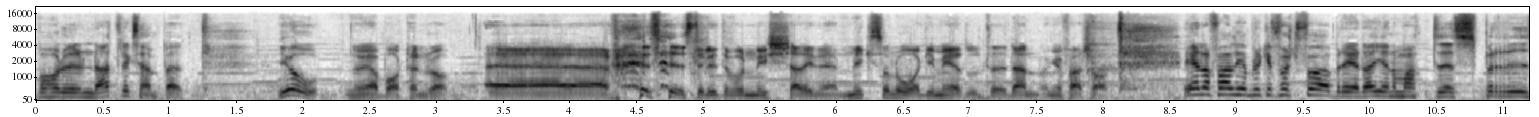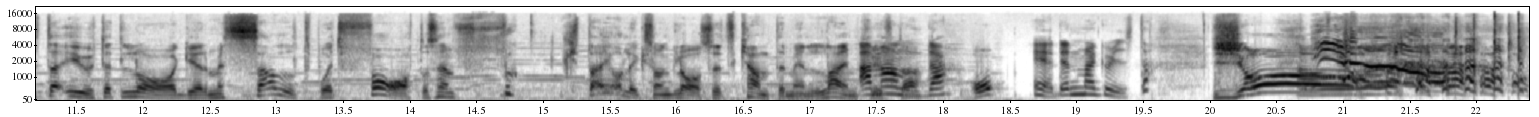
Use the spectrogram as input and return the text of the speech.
Vad har du i den där till exempel? Jo, nu är jag bartender då. Eh, precis, det är lite vår nisch här inne. Mixolog i medeltiden, ungefär så. I alla fall, jag brukar först förbereda genom att eh, sprita ut ett lager med salt på ett fat och sen fuktar jag liksom glasets kanter med en limeklyfta. Amanda, Och är det en margarita? Ja!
